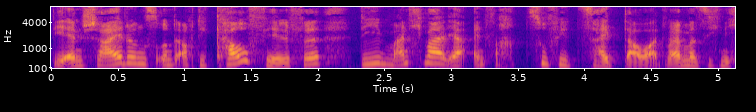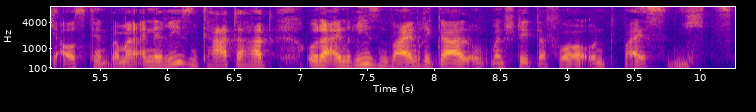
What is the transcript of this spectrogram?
die Entscheidungs- und auch die Kaufhilfe, die manchmal ja einfach zu viel Zeit dauert, weil man sich nicht auskennt, weil man eine Riesenkarte hat oder ein Riesenweinregal und man steht davor und weiß nichts.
